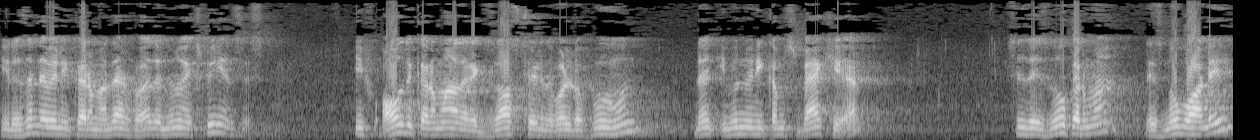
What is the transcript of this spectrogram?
He doesn't have any karma, therefore there be no experiences. If all the karma are exhausted in the world of moon, then even when he comes back here, since there is no karma, there is no body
